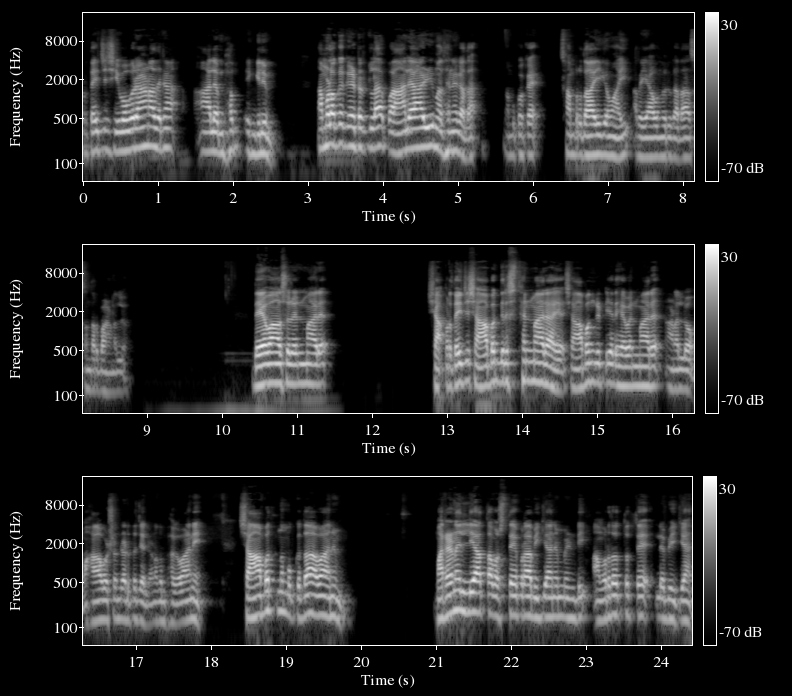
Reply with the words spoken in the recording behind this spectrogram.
പ്രത്യേകിച്ച് ശിവപുരാണ അതിന് ആലംഭം എങ്കിലും നമ്മളൊക്കെ കേട്ടിട്ടുള്ള പാലാഴി മഥന കഥ നമുക്കൊക്കെ സാമ്പ്രദായികമായി അറിയാവുന്ന ഒരു കഥാസന്ദർഭമാണല്ലോ ദേവാസുരന്മാര് പ്രത്യേകിച്ച് ശാപഗ്രസ്തന്മാരായ ശാപം കിട്ടിയ ദേവന്മാര് ആണല്ലോ മഹാവിഷ്ണുവിന്റെ അടുത്ത് ചെല്ലണതും ഭഗവാനെ. ശാപത്തിന് മുക്താവാനും മരണമില്ലാത്ത അവസ്ഥയെ പ്രാപിക്കാനും വേണ്ടി അമൃതത്വത്തെ ലഭിക്കാൻ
